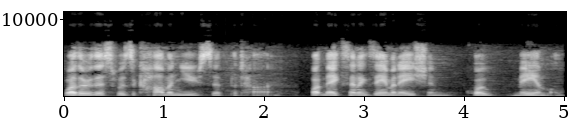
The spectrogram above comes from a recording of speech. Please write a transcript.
whether this was a common use at the time. What makes an examination, quote, manly?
